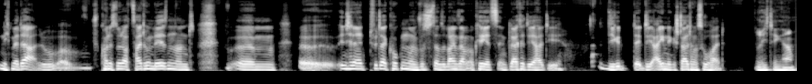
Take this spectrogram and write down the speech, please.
nicht mehr da. Du äh, konntest nur noch Zeitungen lesen und ähm, äh, Internet, Twitter gucken und wusstest dann so langsam, okay, jetzt entgleitet dir halt die, die, die, eigene Gestaltungshoheit. Richtig, ja.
